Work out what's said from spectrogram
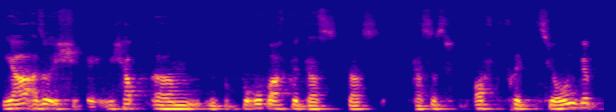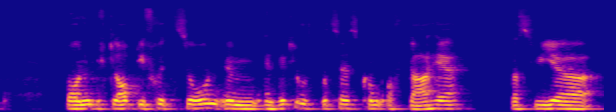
Ja, also ich, ich habe ähm, beobachtet, dass, dass, dass es oft Friktion gibt. Und ich glaube, die Friktion im Entwicklungsprozess kommt oft daher, dass wir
